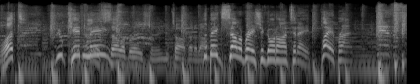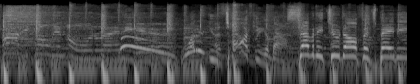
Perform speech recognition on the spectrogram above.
What? You kidding me? of celebration are you talking about? The big celebration going on today. Play it, Brian. There's a party going on right here. what are you talking about? 72 Dolphins, baby.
